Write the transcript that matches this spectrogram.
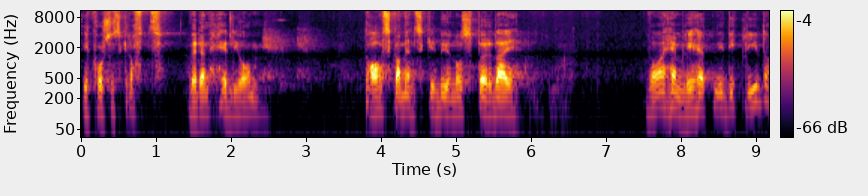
i korsets kraft ved Den hellige ånd. Da skal mennesker begynne å spørre deg hva er hemmeligheten i ditt liv, da?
